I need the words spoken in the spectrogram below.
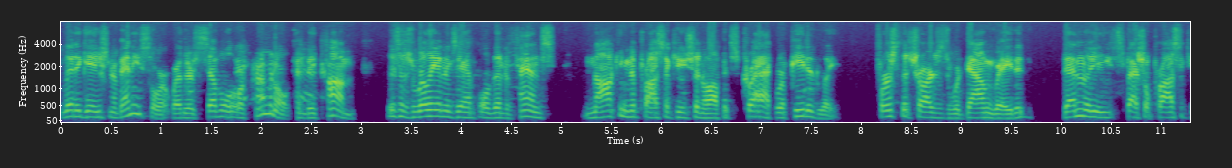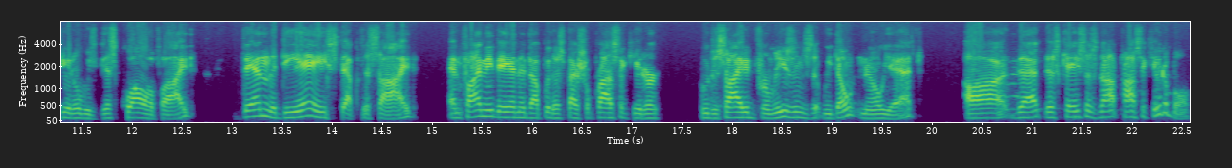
litigation of any sort, whether civil or criminal, can become. This is really an example of the defense knocking the prosecution off its track repeatedly. First, the charges were downgraded. Then the special prosecutor was disqualified. Then the DA stepped aside. And finally, they ended up with a special prosecutor who decided, for reasons that we don't know yet, uh, that this case is not prosecutable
